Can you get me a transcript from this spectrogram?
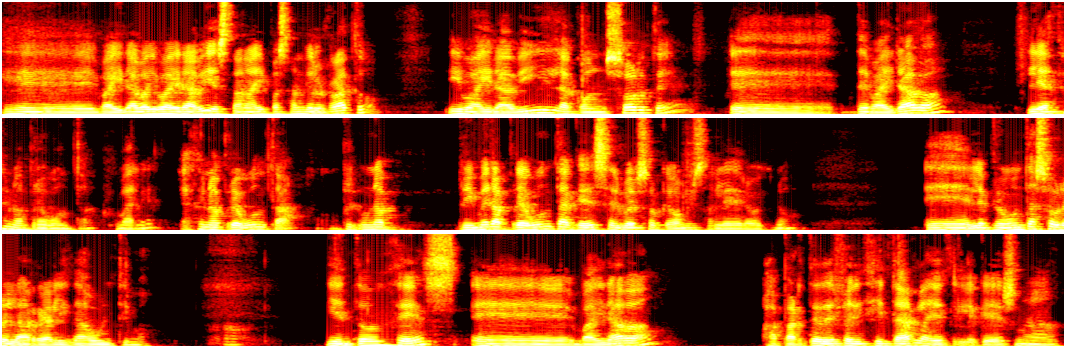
Eh, Bairaba y Bairaví están ahí pasando el rato y Bairaví, la consorte eh, de Bairaba, le hace una pregunta, ¿vale? Le hace una pregunta, una primera pregunta que es el verso que vamos a leer hoy, ¿no? Eh, le pregunta sobre la realidad última. Y entonces eh, Bairaba, aparte de felicitarla y decirle que es una,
